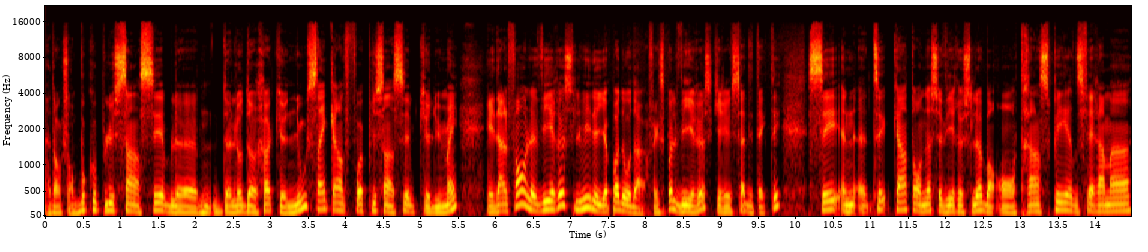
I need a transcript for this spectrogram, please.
euh, donc sont beaucoup plus sensibles de l'odorat que nous, 50 fois plus sensibles que l'humain. Et dans le fond, le virus, lui, il n'y a pas d'odeur. C'est pas le virus qui réussit à détecter. C'est, quand on a ce virus-là, on transpire différemment,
